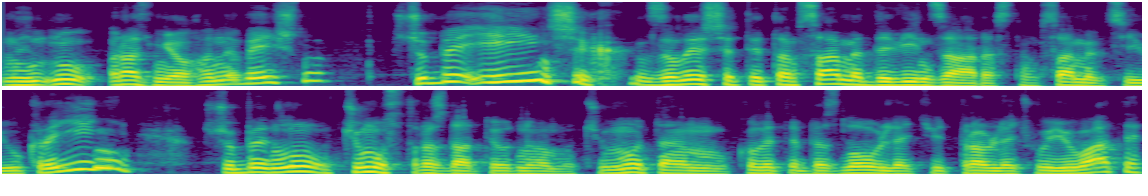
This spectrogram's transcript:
ну, раз в нього не вийшло, щоб і інших залишити там саме, де він зараз, там саме в цій Україні. Щоб ну чому страждати одному? Чому там, коли тебе зловлять, відправлять воювати,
